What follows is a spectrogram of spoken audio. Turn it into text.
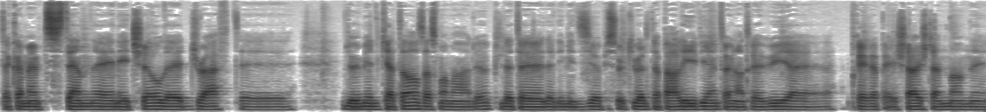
Tu as comme un petit stand euh, NHL euh, draft euh, 2014 à ce moment-là. Puis là, tu as, des médias, puis ceux qui veulent te parler viennent. Tu as une entrevue euh, après repêchage, je te demande euh,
